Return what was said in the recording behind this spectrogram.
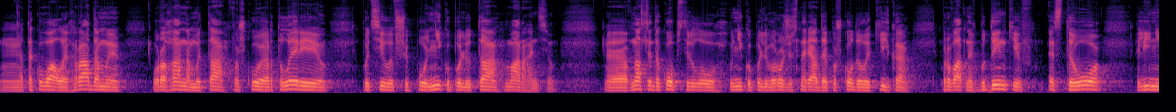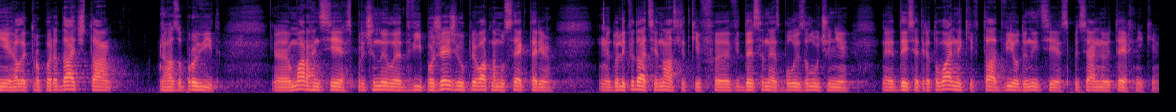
атакували градами, ураганами та важкою артилерією, поціливши по Нікополю та Марганцю. Е, Внаслідок обстрілу у Нікополі ворожі снаряди пошкодили кілька приватних будинків, СТО, лінії електропередач та газопровід. Е, В Марганці спричинили дві пожежі у приватному секторі. Е, До ліквідації наслідків е, від ДСНС були залучені е, 10 рятувальників та дві одиниці спеціальної техніки.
